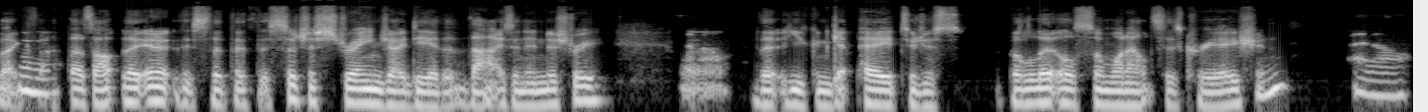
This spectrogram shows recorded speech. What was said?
Like Mhm. that, that's all. It's, it's such a strange idea that that is an industry i know that you can get paid to just belittle someone else's creation. I know.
